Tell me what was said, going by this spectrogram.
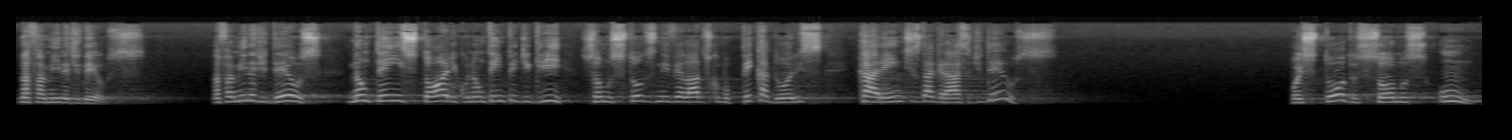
na família de Deus. Na família de Deus não tem histórico, não tem pedigree. Somos todos nivelados como pecadores, carentes da graça de Deus. Pois todos somos um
